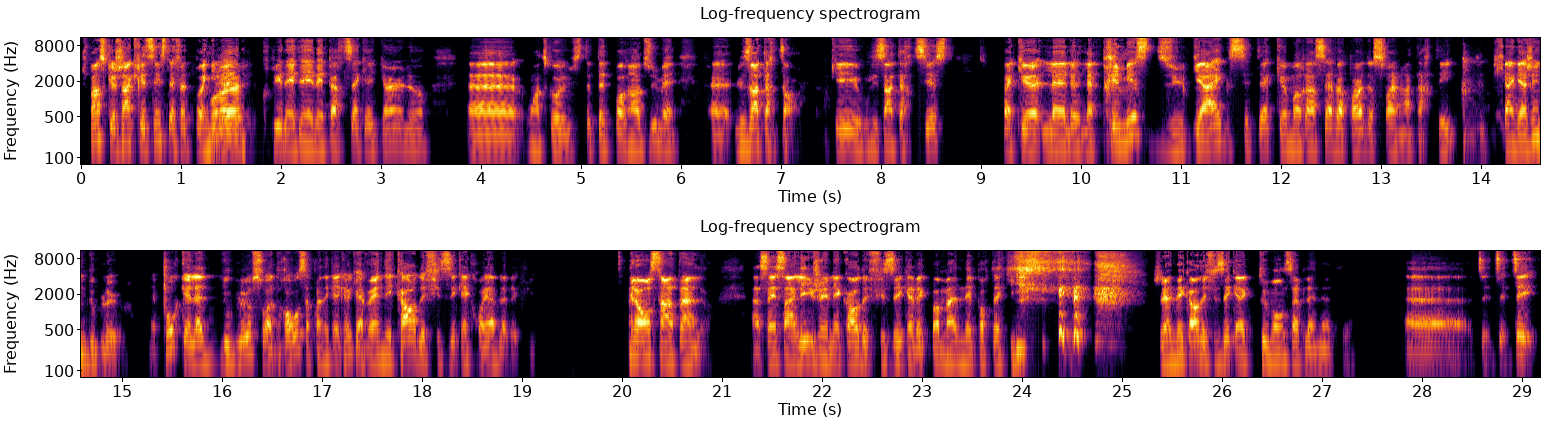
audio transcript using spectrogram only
je pense que Jean Chrétien s'était fait pogner, Ouais. il avait coupé des, des- des parties à quelqu'un, là. Euh, ou en tout cas, c'était peut-être pas rendu, mais les entarteurs, OK, ou les entartistes. Fait que la, la- la prémisse du gag, c'était que Morancy avait peur de se faire entarter, puis qu'il engageait une doublure. Mais pour que la doublure soit drôle, ça prenait quelqu'un qui avait un écart de physique incroyable avec lui. Et là, on s'entend, là. À 500 livres, j'ai un écart de physique avec pas mal n'importe qui. j'ai un écart de physique avec tout le monde sur la planète. Euh, tu sais-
